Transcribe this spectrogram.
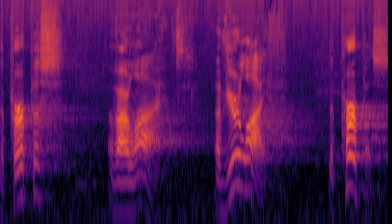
the purpose of our lives, of your life, the purpose.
